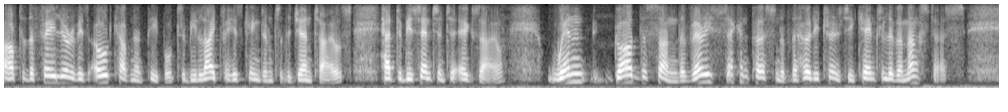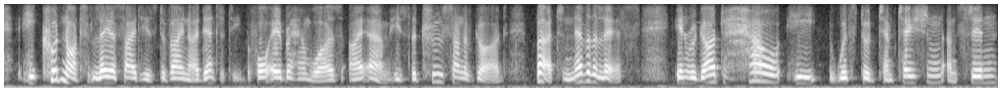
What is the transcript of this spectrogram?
after the failure of His old covenant people to be light for His kingdom to the Gentiles, had to be sent into exile, when God the Son, the very second person of the Holy Trinity, came to live amongst us, he could not lay aside his divine identity. Before Abraham was, I am. He's the true Son of God. But nevertheless, in regard to how he withstood temptation and sin,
